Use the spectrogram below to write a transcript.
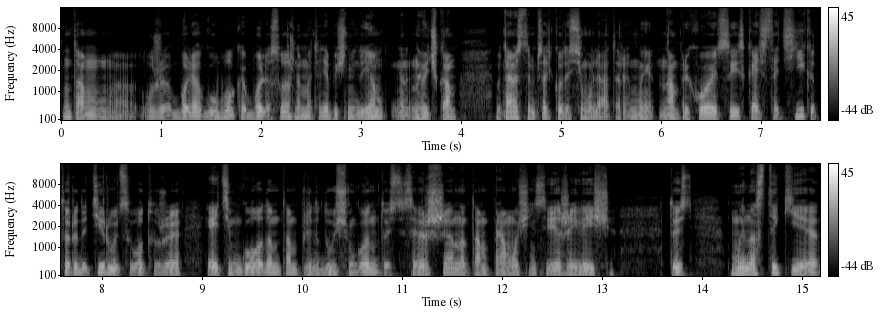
ну, там э, уже более глубоко, более сложно, мы это обычно не даем новичкам, пытаемся написать какой-то симулятор, и мы, нам приходится искать статьи, которые датируются вот уже этим годом, там, предыдущим годом, то есть совершенно там прям очень свежие вещи. То есть мы на стыке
